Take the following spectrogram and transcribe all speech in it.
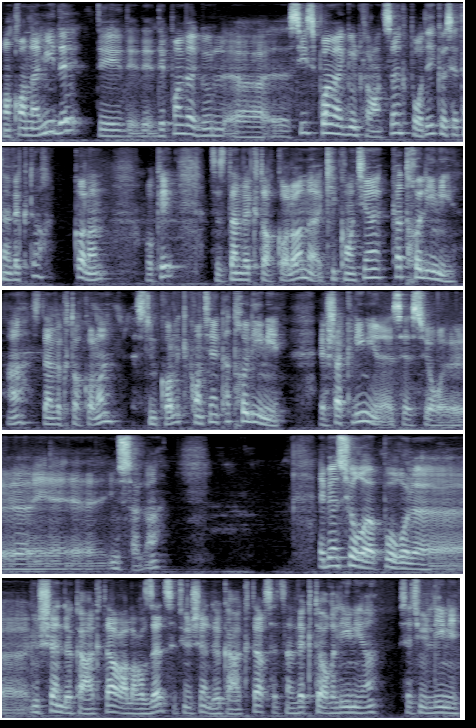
Donc on a mis des, des, des, points virgule, euh, 6.45 pour dire que c'est un vecteur colonne. Ok, c'est un vecteur colonne qui contient quatre lignes. Hein? C'est un vecteur colonne, c'est une colonne qui contient quatre lignes. Et chaque ligne, c'est sur euh, une seule. Hein? Et bien sûr, euh, pour une chaîne de caractères, alors Z, c'est une chaîne de caractères, c'est un vecteur hein. c'est une ligne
